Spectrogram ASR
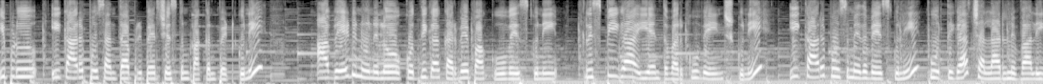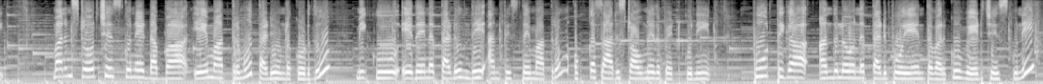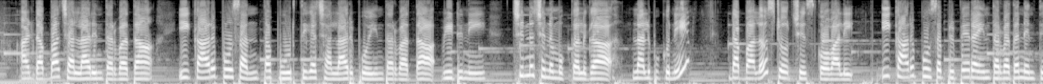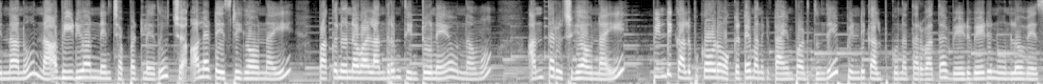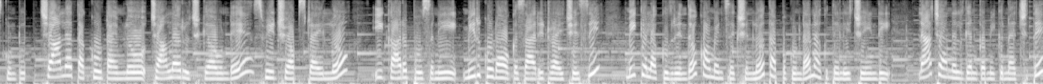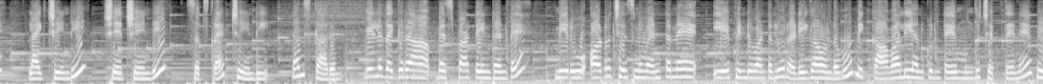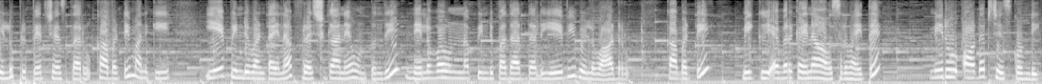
ఇప్పుడు ఈ కారపూస అంతా ప్రిపేర్ చేసుకుని పక్కన పెట్టుకుని ఆ వేడి నూనెలో కొద్దిగా కరివేపాకు వేసుకుని క్రిస్పీగా అయ్యేంత వరకు వేయించుకుని ఈ కారపూస మీద వేసుకుని పూర్తిగా చల్లారనివ్వాలి. మనం స్టోర్ చేసుకునే డబ్బా ఏ మాత్రము తడి ఉండకూడదు. మీకు ఏదైనా తడి ఉంది అనిపిస్తే మాత్రం ఒక్కసారి స్టవ్ మీద పెట్టుకుని పూర్తిగా అందులో ఉన్న తడిపోయేంత వరకు వేడి చేసుకుని ఆ డబ్బా చల్లారిన తర్వాత ఈ కారపూస అంతా పూర్తిగా చల్లారిపోయిన తర్వాత వీటిని చిన్న చిన్న ముక్కలుగా నలుపుకుని డబ్బాలో స్టోర్ చేసుకోవాలి. ఈ కారపూస ప్రిపేర్ అయిన తర్వాత నేను తిన్నాను. నా వీడియో అని నేను చెప్పట్లేదు. చాలా టేస్టీగా ఉన్నాయి. పక్కనున్న వాళ్ళందరం తింటూనే ఉన్నాము. అంత రుచిగా ఉన్నాయి. పిండి కలుపుకోవడం ఒక్కటే మనకి టైం పడుతుంది. పిండి కలుపుకున్న తర్వాత వేడి వేడి నూనెలో వేసుకుంటూ చాలా తక్కువ టైంలో చాలా రుచిగా ఉండే స్వీట్ షాప్ స్టైల్లో ఈ కారపూసని మీరు కూడా ఒకసారి ట్రై చేసి మీకు ఎలా కుదిరిందో కామెంట్ సెక్షన్లో తప్పకుండా నాకు తెలియచేయండి. నా ఛానల్ కనుక మీకు నచ్చితే లైక్ చేయండి షేర్ చేయండి సబ్స్క్రైబ్ చేయండి. నమస్కారం. వీళ్ళ దగ్గర బెస్ట్ పార్ట్ ఏంటంటే మీరు ఆర్డర్ చేసిన వెంటనే ఏ పిండి వంటలు రెడీగా ఉండవు మీకు కావాలి అనుకుంటే ముందు చెప్తేనే వీళ్ళు ప్రిపేర్ చేస్తారు. కాబట్టి మనకి ఏ పిండి వంట అయినా ఫ్రెష్గానే ఉంటుంది. నిల్వ ఉన్న పిండి పదార్థాలు ఏవి వీళ్ళు వాడరు. కాబట్టి మీకు ఎవరికైనా అవసరమైతే మీరు ఆర్డర్ చేసుకోండి.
